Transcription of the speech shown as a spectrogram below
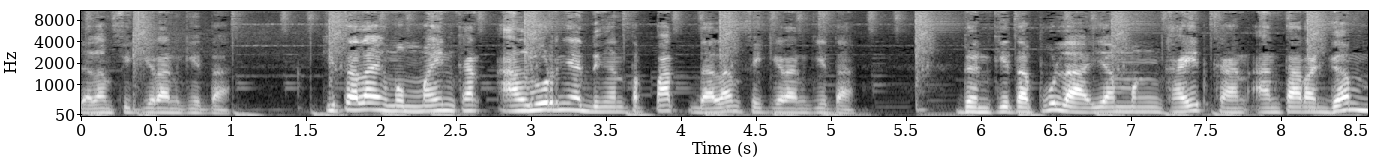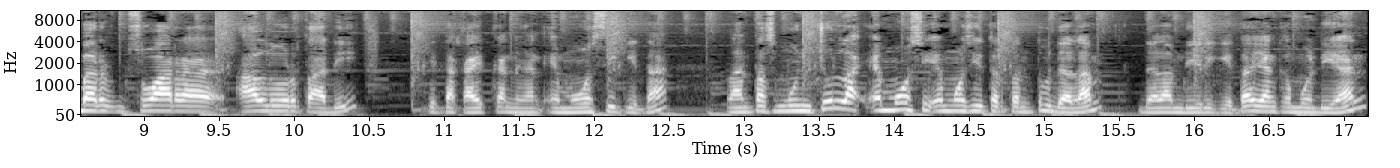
dalam pikiran kita. Kitalah yang memainkan alurnya dengan tepat dalam pikiran kita. Dan kita pula yang mengkaitkan antara gambar suara alur tadi kita kaitkan dengan emosi kita, lantas muncullah emosi-emosi tertentu dalam dalam diri kita yang kemudian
